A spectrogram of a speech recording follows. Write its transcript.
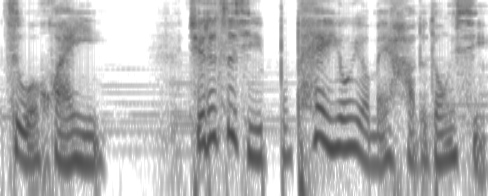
自我怀疑，觉得自己不配拥有美好的东西，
